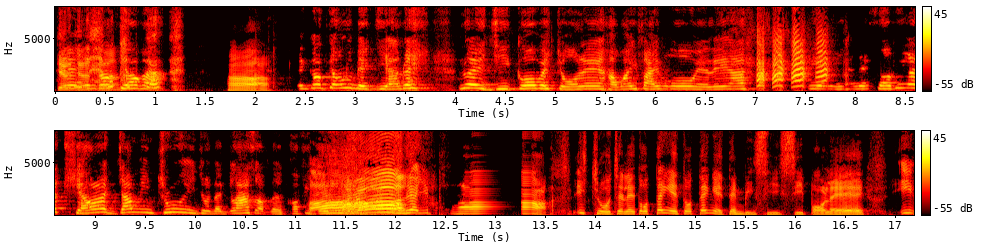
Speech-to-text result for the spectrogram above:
掉掉掉啊！啊！你讲讲你未记啊？你你系二哥要做咧，Hawaii Five O 嘅咧啊！你你手边一条啦，jump through into the glass of the coffee table。啊！你一拍，一做只你到顶嘅到顶嘅顶面是是玻璃，一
